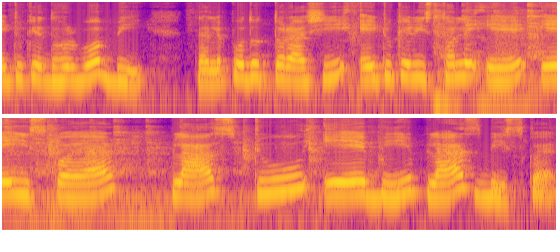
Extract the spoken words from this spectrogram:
এইটুকে ধরবো বি তাহলে প্রদত্ত রাশি, এইটুকের স্থলে A A square plus two A B plus B square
